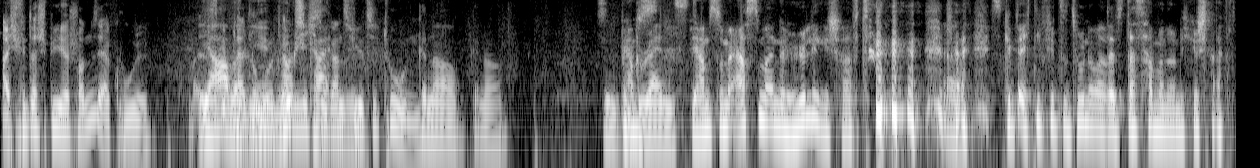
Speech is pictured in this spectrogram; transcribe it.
Aber ich finde das Spiel hier schon sehr cool. Also Ja, aber die momentan nicht so ganz viel zu tun. Genau, genau. Sind begrenzt. Wir haben es zum ersten Mal in der Höhle geschafft. es gibt echt nicht viel zu tun, aber selbst das haben wir noch nicht geschafft.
